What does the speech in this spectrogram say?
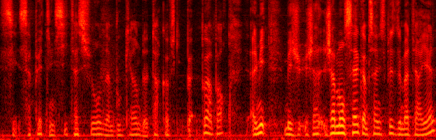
Ça peut être une citation d'un bouquin de Tarkovsky, peu, peu importe. Mais j'amoncelle comme ça une espèce de matériel.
